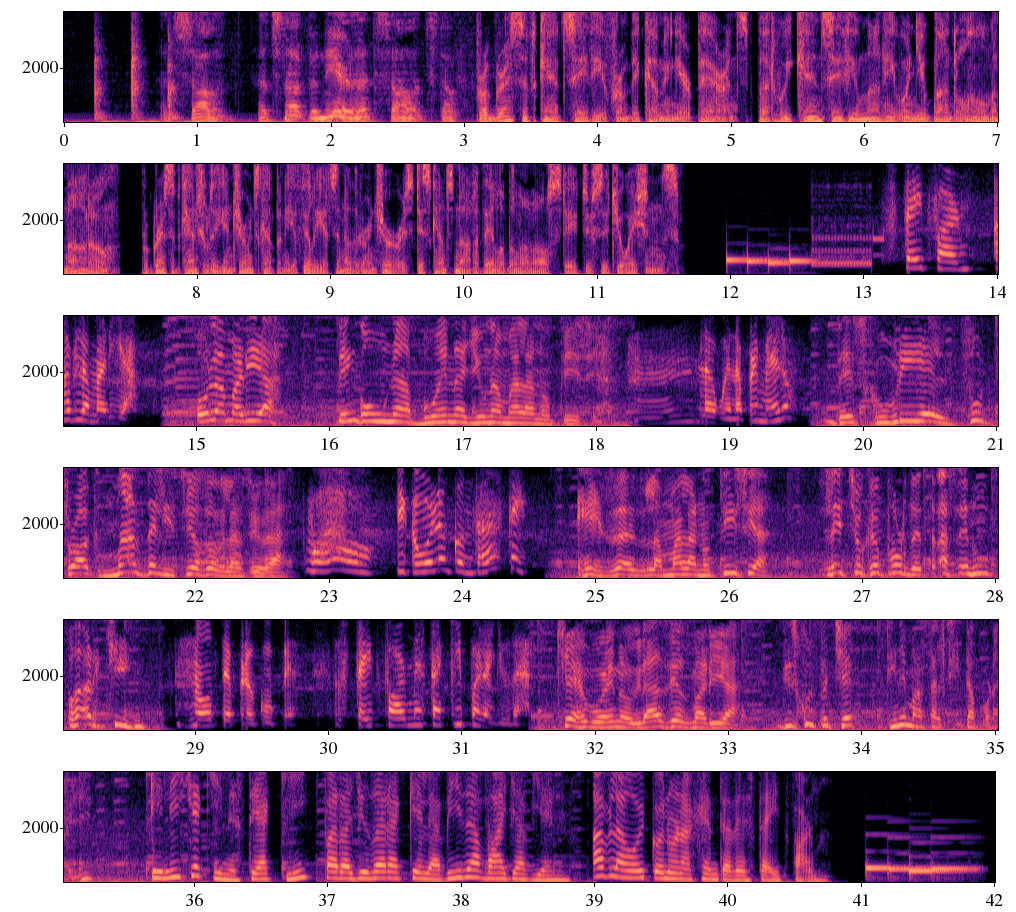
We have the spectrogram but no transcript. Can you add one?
That's solid. That's not veneer, that's solid stuff. Progressive can't save you from becoming your parents, but we can save you money when you bundle home and auto. Progressive Casualty Insurance Company affiliates and other insurers. Discounts not available in all states or situations. State Farm, habla María. Hola María, tengo una buena y una mala noticia. Mm, la buena primero. Descubrí el food truck más delicioso de la ciudad. ¡Wow! ¿Y cómo lo encontraste? Esa es la mala noticia. Le choqué por detrás en un parking. No te preocupes. State Farm está aquí para ayudar. Qué bueno, gracias María. Disculpe, chef, ¿tiene más salsita por ahí? Elige a quien esté aquí para ayudar a que la vida vaya bien. Habla hoy con un agente de State Farm.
